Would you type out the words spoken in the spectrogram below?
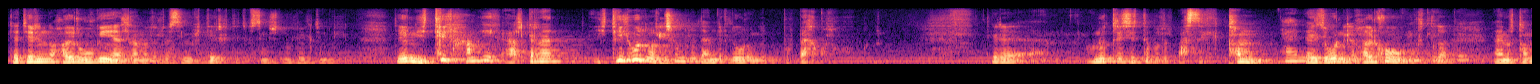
Тэгээ тэр энэ хоёр үгийн ялгаа нь бол бас эмгтэн хэрэгтэй тусан гэж нөлөөлд юм бол. Тэр нь итгэл хамгийн их алдарнаад итгэлгүй болчих юм бол амьдрал өөр ингээд бүр байхгүй болох. Тэр өнөөдрийн сэдв бол бас их том яг зүгээр нэг хоёрхан үг мөртлөө амар том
